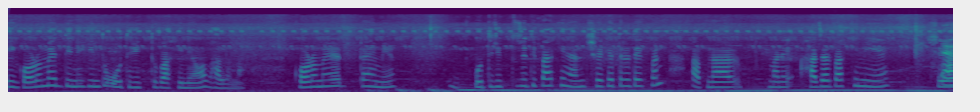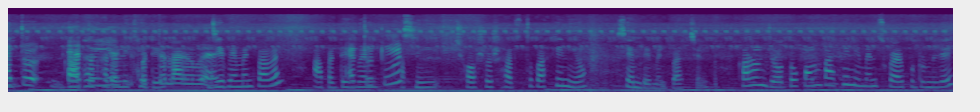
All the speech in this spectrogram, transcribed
এই গরমের দিনে কিন্তু অতিরিক্ত পাখি নেওয়া ভালো না। গরমের টাইমে অতিরিক্ত যদি পাখি নেন, সেক্ষেত্রে দেখবেন আপনার মানে হাজার পাখি নিয়ে সেই খাটালি ইয়ে খেটে যে পেমেন্ট পাবেন আবার দেখবেন? আপনি ছশো সাতশো পাখি নিয়েও সেম পেমেন্ট পাচ্ছেন। কারণ যত কম পাখি নেবেন স্কোয়ার ফুট অনুযায়ী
